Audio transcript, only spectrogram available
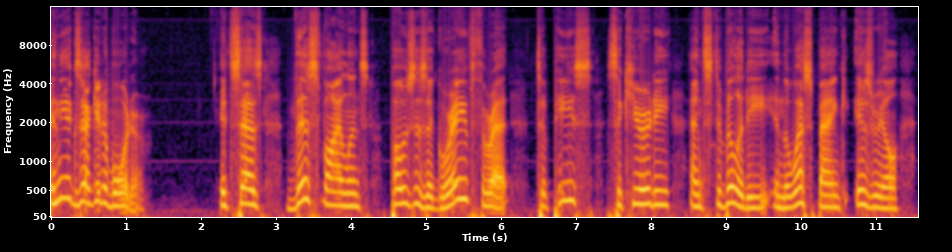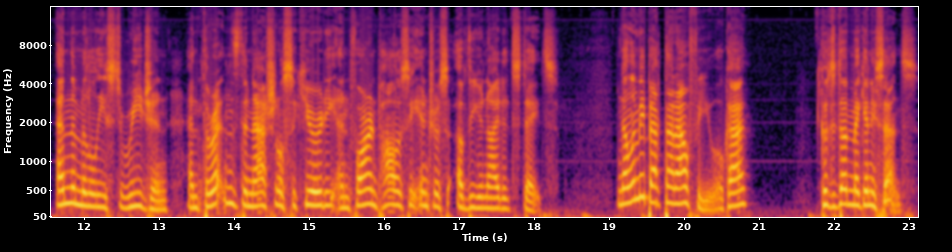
In the executive order, it says this violence poses a grave threat to peace, security, and stability in the West Bank, Israel, and the Middle East region, and threatens the national security and foreign policy interests of the United States. Now, let me back that out for you, okay? Because it doesn't make any sense.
